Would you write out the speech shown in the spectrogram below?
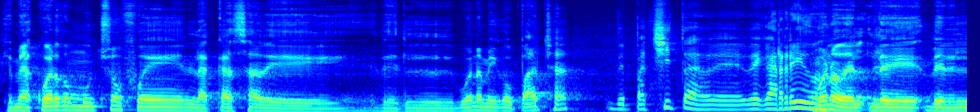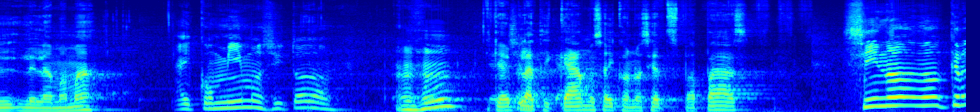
Que me acuerdo mucho fue en la casa de, del buen amigo Pacha. De Pachita, de, de Garrido. Bueno, de, de la mamá. Ahí comimos y todo. Ujú, Que ahí platicamos, ahí conocí a tus papás. Sí, no, no, creo,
